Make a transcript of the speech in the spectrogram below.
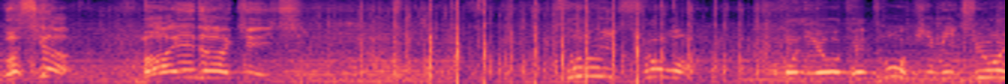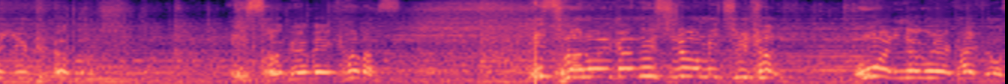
わしが前田健一。その一生は共によって遠き道を行く。がごとし急ぐべからず。三つ葉の絵が主を導かん尾張名古屋海軍の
